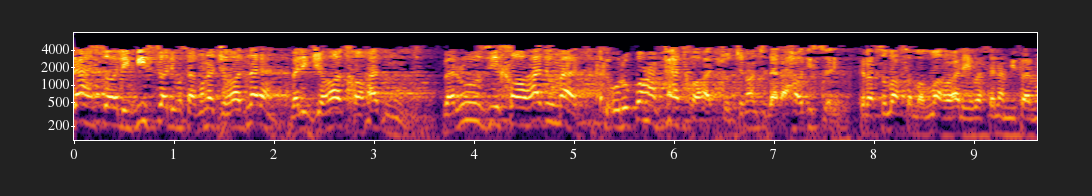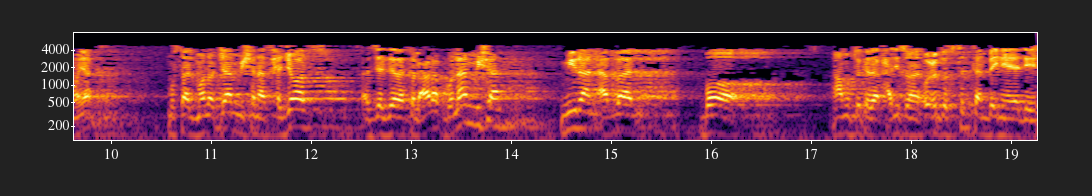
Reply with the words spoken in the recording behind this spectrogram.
ده سالی 20 سالی مسلمان جهاد نرن ولی جهاد خواهد موند. و روزی خواهد اومد که اروپا هم فتح خواهد شد. چنانچه در احادیث داریم. که رسول الله صلی الله علیه و سلم میفرمایند مسلمان ها جمع میشن از حجاز از جزیره العرب بلند میشن میرن اول با همونطور که در حدیث اعد ستا بین یدی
